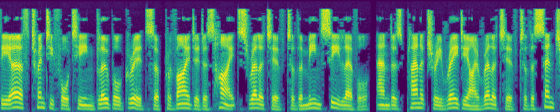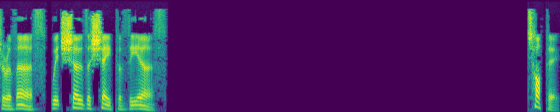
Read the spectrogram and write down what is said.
The Earth 2014 global grids are provided as heights relative to the mean sea level, and as planetary radii relative to the center of Earth, which show the shape of the Earth. Topic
